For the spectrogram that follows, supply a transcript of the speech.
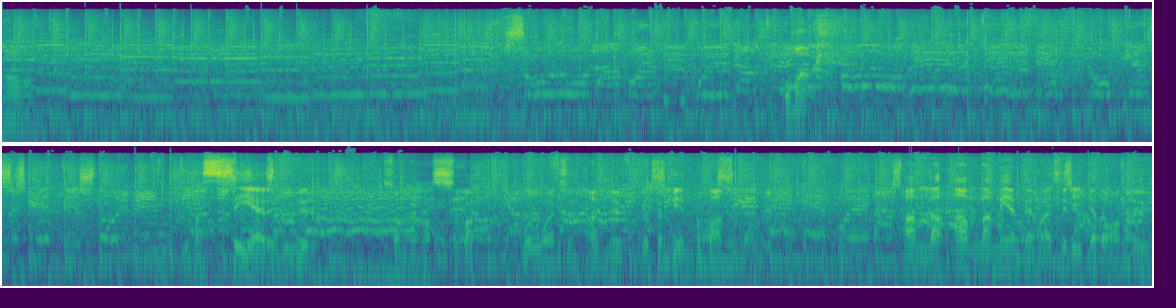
Ja. Och man... Man ser hur sångaren har svart hår, som, nu fick jag upp en bild på bandet där. Alla, alla medlemmar ser likadana ut,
